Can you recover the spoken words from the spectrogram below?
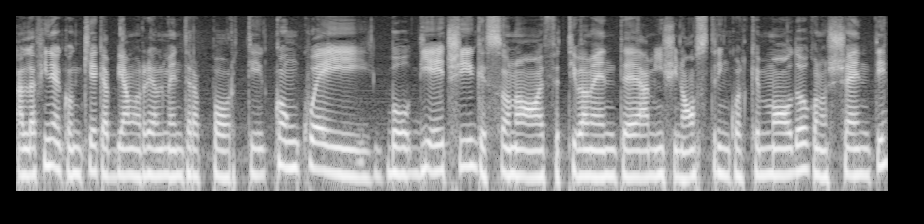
alla fine con chi è che abbiamo realmente rapporti? Con quei boh, 10 che sono effettivamente amici nostri in qualche modo, conoscenti.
